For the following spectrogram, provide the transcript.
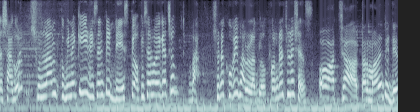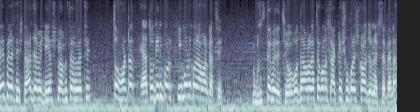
তা সাগর শুনলাম তুমি নাকি রিসেন্টলি ডিএসপি অফিসার হয়ে গেছো। বাহ শুনে খুবই ভালো লাগল। কনগ্রাচুলেশনস ও আচ্ছা তার মানে তুই জেনে ফেলেছিস না যে আমি ডিএসপি অফিসার হয়েছি? তো হঠাৎ এতদিন পর কি মনে করে আমার কাছে? বুঝতে পেরেছি ও বোধহয় আমার কাছে কোনো চাকরি সুপারিশ করার জন্য এসছে তাই না?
